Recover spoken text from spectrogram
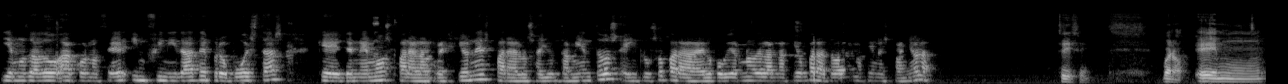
y hemos dado a conocer infinidad de propuestas que tenemos para las regiones, para los ayuntamientos e incluso para el gobierno de la nación, para toda la nación española. Sí, sí. Bueno, eh,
